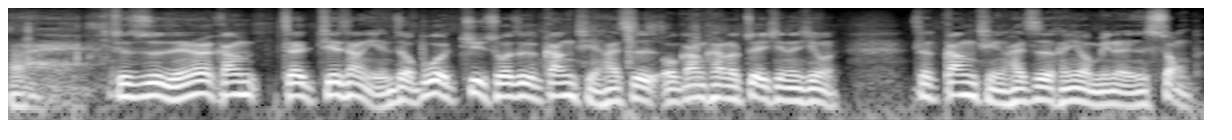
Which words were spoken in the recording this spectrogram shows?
哎，就是人家刚在街上演奏，不过据说这个钢琴还是我刚看到最新的新闻，这钢琴还是很有名的人送的。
